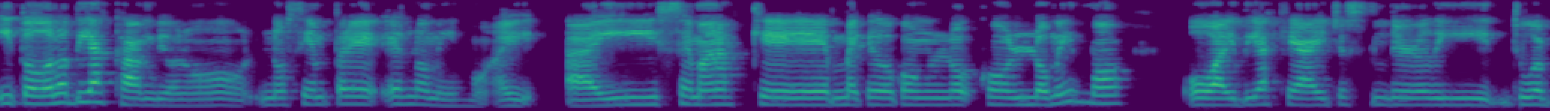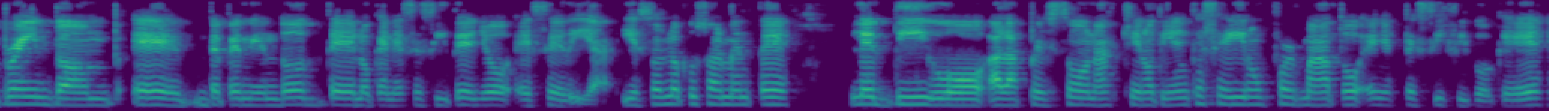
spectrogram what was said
y todos los días cambio, no, no siempre es lo mismo. Hay, hay semanas que me quedo con lo, con lo mismo o hay días que I just literally do a brain dump eh, dependiendo de lo que necesite yo ese día. Y eso es lo que usualmente les digo a las personas que no tienen que seguir un formato en específico, que es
